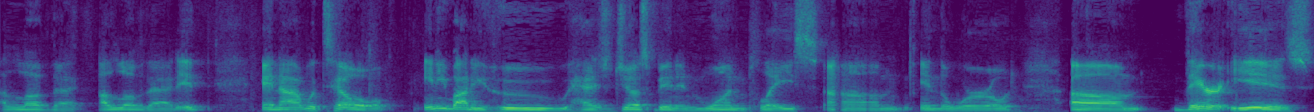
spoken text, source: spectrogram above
i love that. I love that. It and i would tell anybody who has just been in one place um, in the world um, there is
